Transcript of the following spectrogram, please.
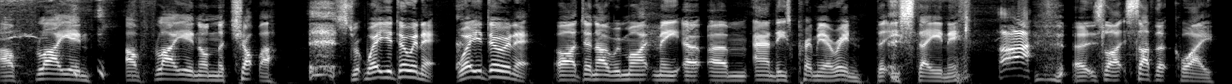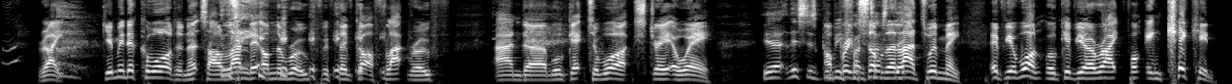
I'll fly in. I'll fly in on the chopper. Where you doing it? Where you doing it? Oh, I don't know. We might meet at um, Andy's Premier Inn that he's staying in. uh, it's like Southwark Way. Right. Give me the coordinates. I'll land it on the roof if they've got a flat roof, and uh, we'll get to work straight away. Yeah, this is I'll going to be bring fantastic. some of the lads with me. If you want, we'll give you a right fucking kicking.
